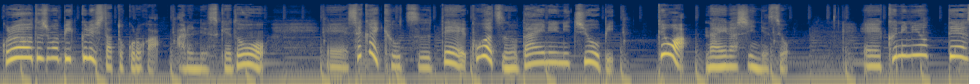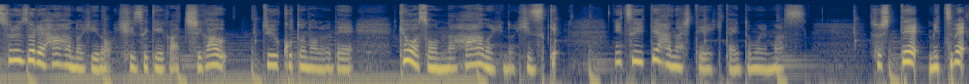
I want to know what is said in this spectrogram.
これは私もびっくりしたところがあるんですけど、えー、世界共通で5月の第2日曜日ではないらしいんですよ。えー、国によってそれぞれ母の日の日付が違うということなので、今日はそんな母の日の日付について話していきたいと思います。そして3つ目、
